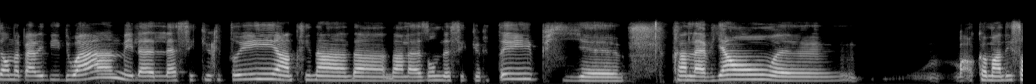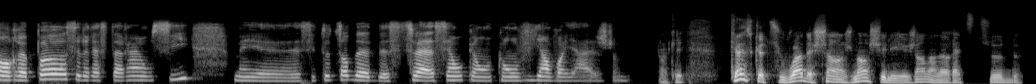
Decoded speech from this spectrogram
on a parlé des douanes, mais la, sécurité, entrer dans, la zone de sécurité, puis euh, prendre l'avion, euh, commander son repas, c'est le restaurant aussi, mais euh, c'est toutes sortes de, situations qu'on vit en voyage. OK. Qu'est-ce que tu vois de changement chez les gens dans leur attitude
